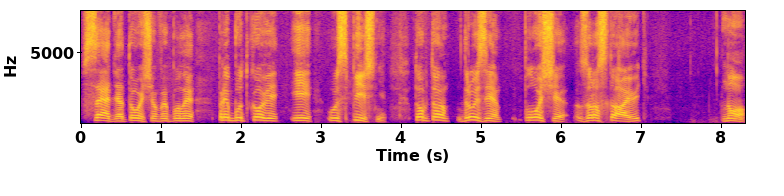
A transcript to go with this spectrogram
все для того, щоб ви були прибуткові і успішні. Тобто, друзі, площі зростають, но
